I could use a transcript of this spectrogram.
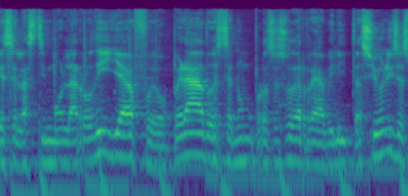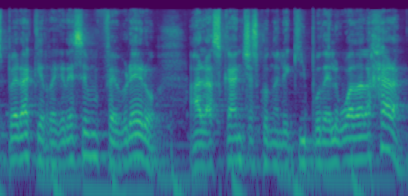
que se lastimó la rodilla, fue operado, está en un proceso de rehabilitación y se espera que regrese en febrero a las canchas con el equipo del Guadalajara.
